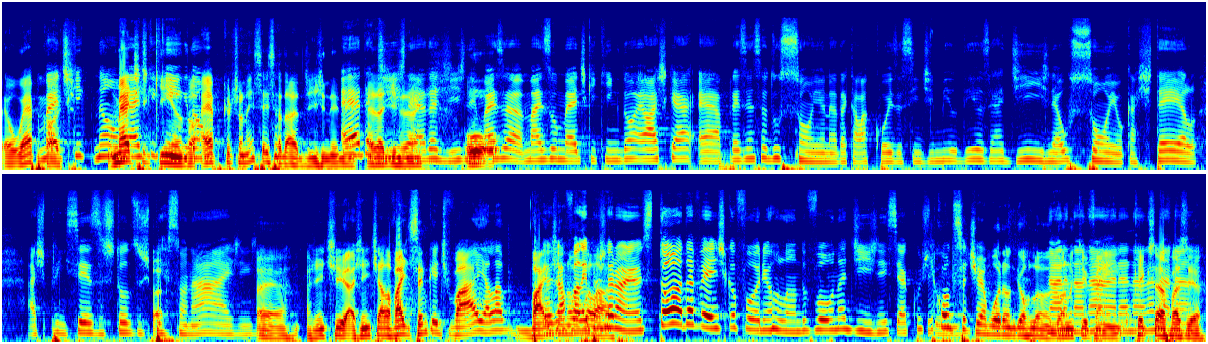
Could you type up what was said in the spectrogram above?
É o Epcot? Magic- não, o Magic, Magic Kingdom. Kingdom. Epcot eu nem sei se é da Disney, né? É da, Disney, né? é da Disney. O- Mas, a- mas o Magic Kingdom, eu acho que é, é a presença do sonho, né? Daquela coisa assim de, meu Deus, é a Disney, é o sonho, o castelo, as princesas, todos os personagens. É, a gente, a gente, ela vai, sempre que a gente vai, ela vai eu de já falei pro. Jerônimo, eu disse, toda vez que eu for em Orlando, vou na Disney, se E acostume. quando você estiver morando em Orlando, Nara, ano que vem, o que, que você vai fazer?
